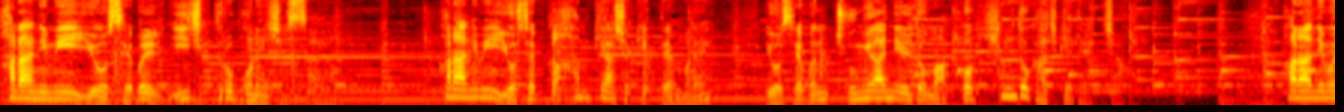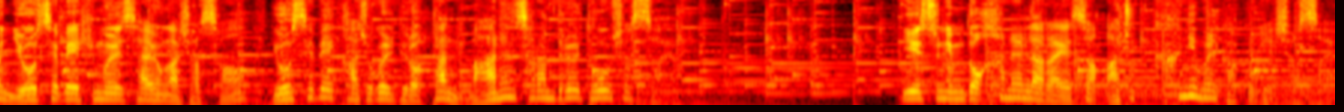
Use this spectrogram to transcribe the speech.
하나님이 요셉을 이집트로 보내셨어요. 하나님이 요셉과 함께 하셨기 때문에 요셉은 중요한 일도 맡고 힘도 가지게 됐죠. 하나님은 요셉의 힘을 사용하셔서 요셉의 가족을 비롯한 많은 사람들을 도우셨어요. 예수님도 하늘나라에서 아주 큰 힘을 갖고 계셨어요.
